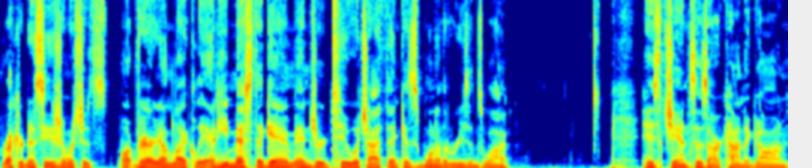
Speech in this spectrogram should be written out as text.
record in a season, which is very unlikely, and he missed a game injured too, which I think is one of the reasons why his chances are kind of gone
